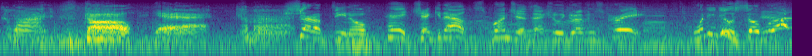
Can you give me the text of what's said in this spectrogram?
Come on, go. Yeah, come on. Shut up, Dino. Hey, check it out. Spongehead's actually driving straight. What'd he do, sober up?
